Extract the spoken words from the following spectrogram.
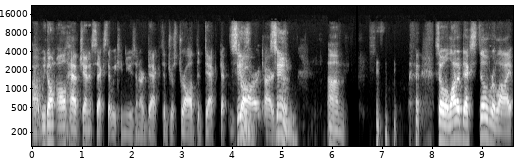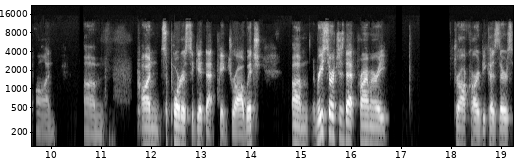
uh, we don't all have Genesects that we can use in our deck to just draw the deck that soon, draw our entire soon. Deck. Um, so a lot of decks still rely on um, on supporters to get that big draw, which um, research is that primary draw card because there's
